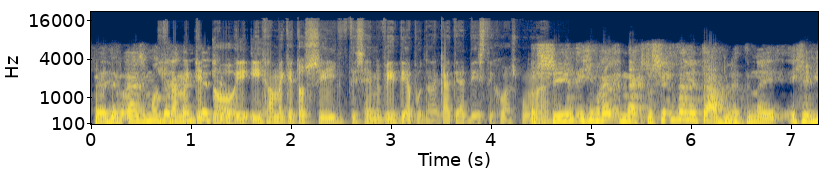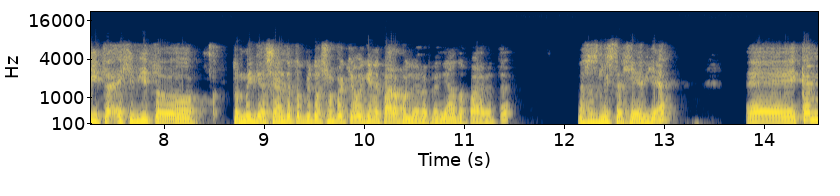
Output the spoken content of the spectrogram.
2005 βγάζει μοντέλα. Είχαμε και, το, είχαμε και το Shield της Nvidia που ήταν κάτι αντίστοιχο, ας πούμε. Το Shield, είχε βγάλει, ναι, το Shield ήταν tablet. Ναι, είχε βγει, έχει βγει το, το Media Center, το οποίο το χρησιμοποιώ και εγώ και είναι πάρα πολύ ωραίο, παιδιά, να το πάρετε. Να σας λύσει τα χέρια. Ε, κάνει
